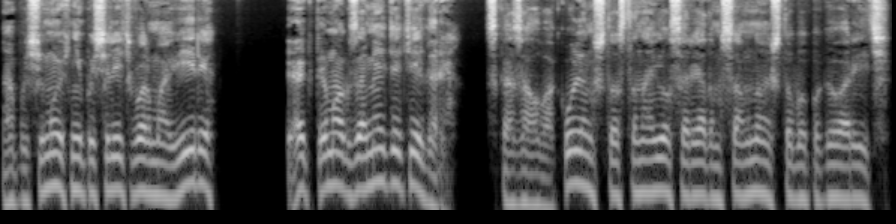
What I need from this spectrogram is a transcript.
А почему их не поселить в Армавире?» «Как ты мог заметить, Игорь?» — сказал Вакулин, что остановился рядом со мной, чтобы поговорить.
